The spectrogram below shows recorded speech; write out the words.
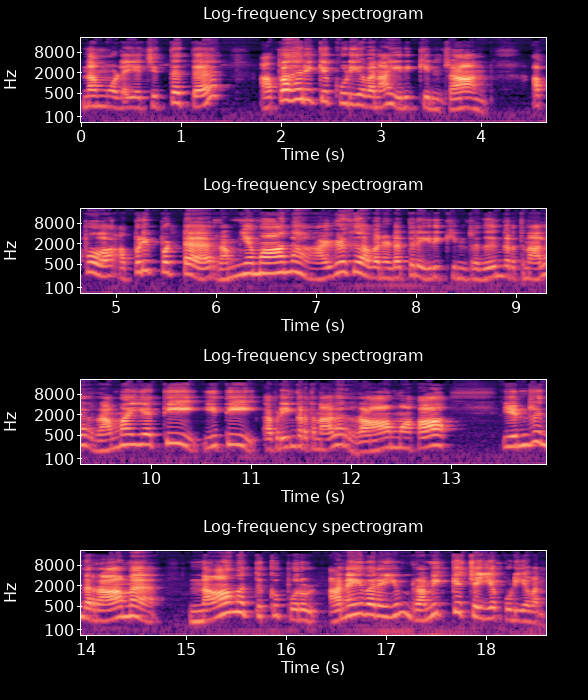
நம்முடைய சித்தத்தை அபகரிக்கக்கூடியவனாக இருக்கின்றான். அப்போ அப்படிப்பட்ட ரம்யமான அழகு அவனிடத்துல இருக்கின்றதுங்கிறதுனால ரமயதி இதி அப்படிங்கிறதுனால ராமஹா என்று இந்த ராம நாமத்துக்கு பொருள். அனைவரையும் ரமிக்க செய்யக்கூடியவன்.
